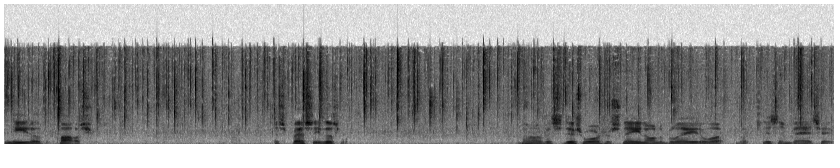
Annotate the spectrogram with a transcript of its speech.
need of polish. Especially this one. I don't know if it's dishwasher stain on the blade or what, but it's in bad shape.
